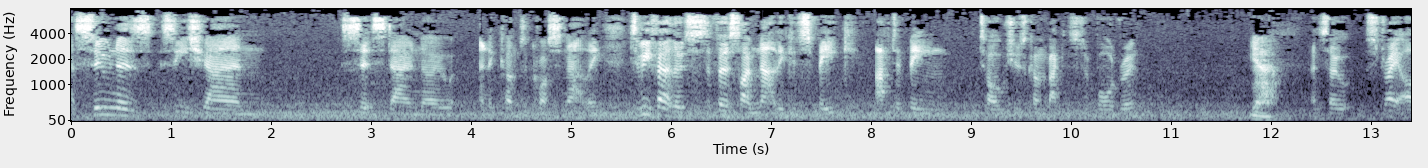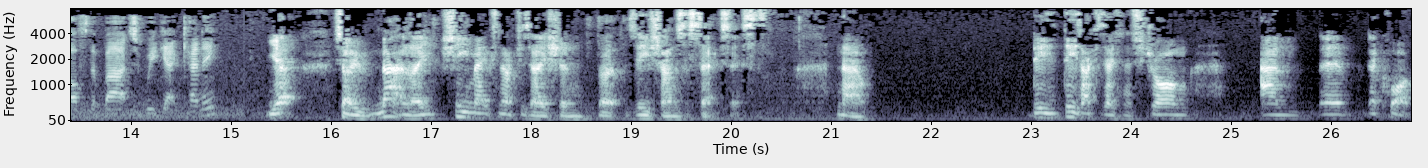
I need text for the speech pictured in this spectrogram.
As soon as Zeeshan sits down though, and it comes across to Natalie, to be fair though, this is the first time Natalie could speak after being told she was coming back into the boardroom. Yeah. And so straight off the bat, we get Kenny. Yeah. So Natalie, she makes an accusation that Zeeshan's a sexist. Now, these, these accusations are strong and they're, they're quite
